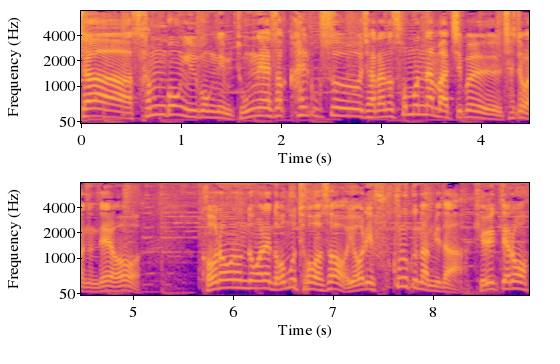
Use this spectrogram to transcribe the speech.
자, 3010님, 동네에서 칼국수 잘하는 소문난 맛집을 찾아왔는데요. 걸어오는 동안에 너무 더워서 열이 후끈후끈 납니다. 계획대로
